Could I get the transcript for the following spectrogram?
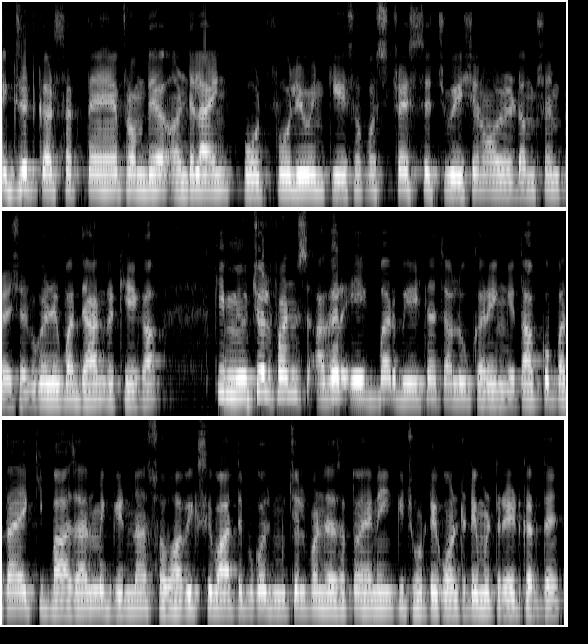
एग्जिट कर सकते हैं from their underlying portfolio in case of a stress situation और रिडम्शन प्रेशर बिकॉज़ एक बार ध्यान रखिएगा कि म्यूचुअल फंड्स अगर एक बार बेचना चालू करेंगे तो आपको पता है कि बाज़ार में गिरना स्वाभाविक सी बात है बिकॉज़ म्यूचुअल फंड ऐसा तो है नहीं कि छोटे क्वांटिटी में ट्रेड करते हैं।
